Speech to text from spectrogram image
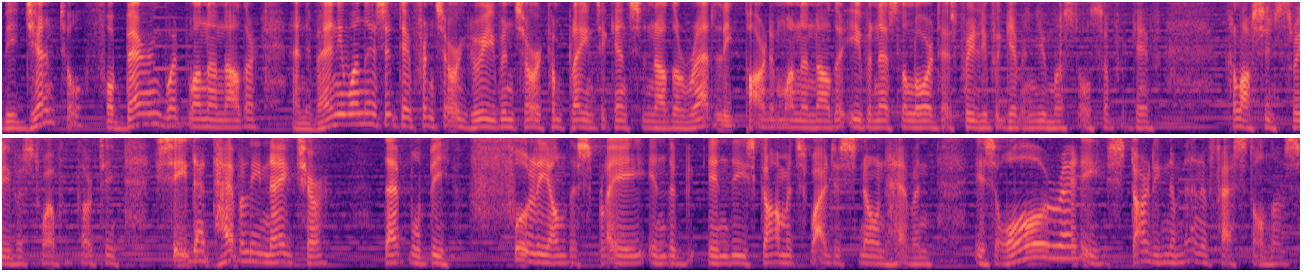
Be gentle, forbearing with one another, and if anyone has a difference or a grievance or a complaint against another, readily pardon one another, even as the Lord has freely forgiven, you must also forgive. Colossians 3, verse 12 and 13. See that heavenly nature that will be fully on display in, the, in these garments white as snow in heaven is already starting to manifest on us.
